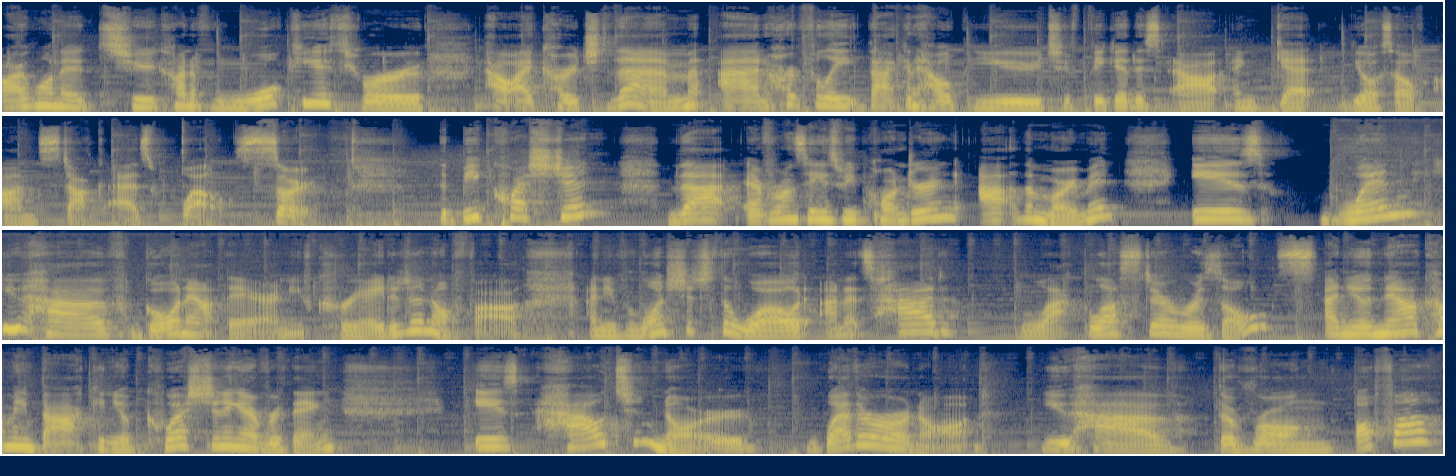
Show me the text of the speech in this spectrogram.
I wanted to kind of walk you through how I coach them, and hopefully that can help you to figure this out and get yourself unstuck as well. So, the big question that everyone seems to be pondering at the moment is when you have gone out there and you've created an offer and you've launched it to the world and it's had lackluster results and you're now coming back and you're questioning everything, is how to know whether or not you have the wrong offer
